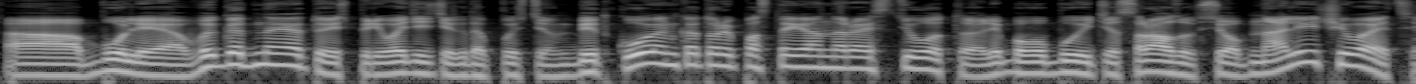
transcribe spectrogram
более выгодные, то есть переводить их, допустим, в биткоин, который постоянно растет, либо вы будете сразу все обналичивать,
